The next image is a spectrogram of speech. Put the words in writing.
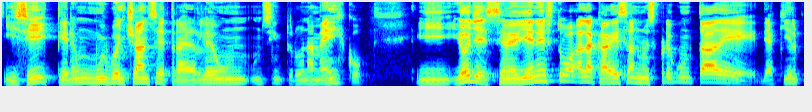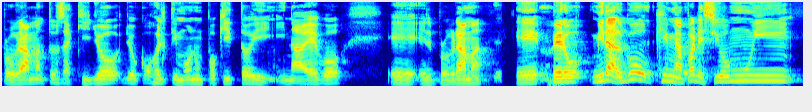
y sí, tiene un muy buen chance de traerle un, cinturón a México. Y, oye, se me viene esto a la cabeza, no es pregunta de, aquí el programa, entonces aquí yo, yo cojo el timón un poquito y, navego eh, el programa. Eh, pero mira, algo que me ha parecido muy,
